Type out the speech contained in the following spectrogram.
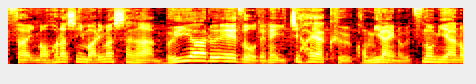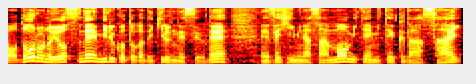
さあ今お話にもありましたが VR 映像でねいち早くこう未来の宇都宮の道路の様子で見ることができるんですよね。えーぜひ皆さんも見てみてください。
